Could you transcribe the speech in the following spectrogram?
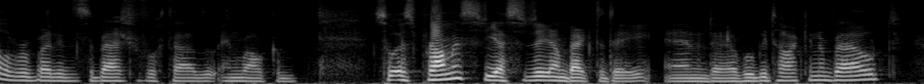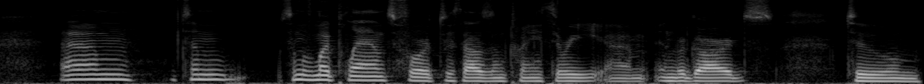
Hello, everybody. This is Sebastian Furtado, and welcome. So, as promised yesterday, I'm back today, and uh, we'll be talking about um, some some of my plans for 2023 um, in regards to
